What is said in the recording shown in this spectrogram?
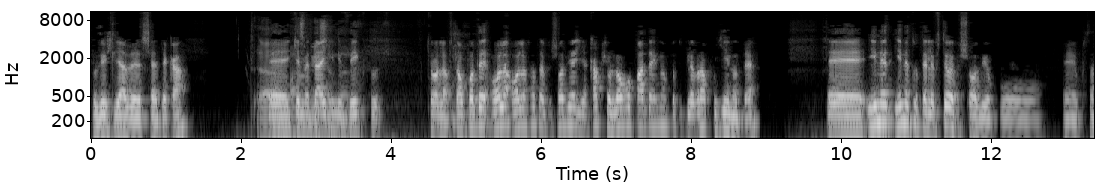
το 2011 ε, και μετά έγινε η Victus και όλα αυτά. Οπότε όλα, όλα αυτά τα επεισόδια για κάποιο λόγο πάντα είμαι από την πλευρά που γίνονται. Ε, είναι, είναι το τελευταίο επεισόδιο που, ε, που, θα,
